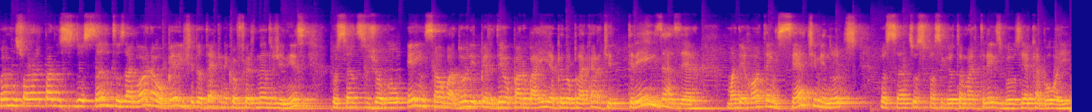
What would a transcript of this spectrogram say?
Vamos falar para os do Santos agora, o peixe do técnico Fernando Diniz. O Santos jogou em Salvador e perdeu para o Bahia pelo placar de 3 a 0. Uma derrota em 7 minutos. O Santos conseguiu tomar três gols e acabou aí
